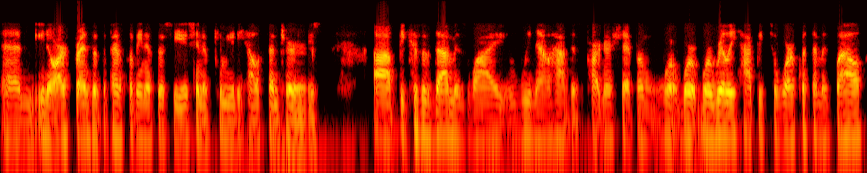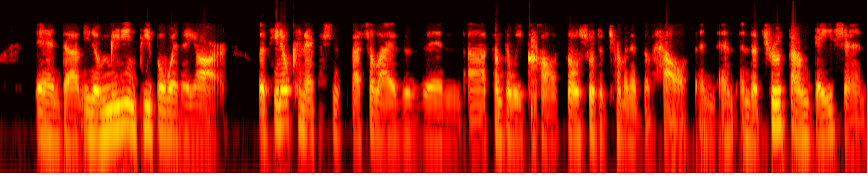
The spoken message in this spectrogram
and, you know, our friends at the Pennsylvania Association of Community Health Centers, uh, because of them is why we now have this partnership and we're, we're, we're really happy to work with them as well. And, um, you know, meeting people where they are. Latino Connection specializes in uh, something we call social determinants of health and, and, and the true foundation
